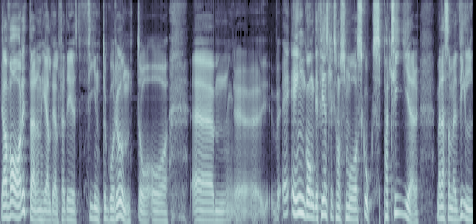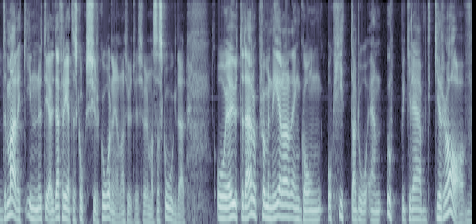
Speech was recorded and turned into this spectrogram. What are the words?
Jag har varit där en hel del för det är fint att gå runt och, och en gång, det finns liksom små skogspartier med nästan med vildmark inuti. Därför heter Skogskyrkogården naturligtvis, för det är en massa skog där. Och jag är ute där och promenerar en gång och hittar då en uppgrävd grav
